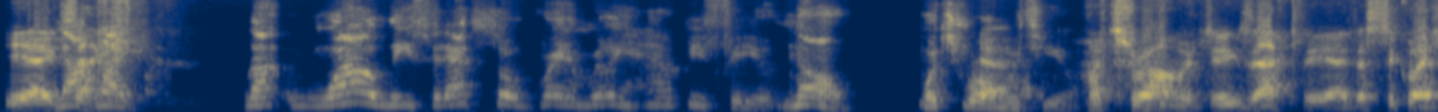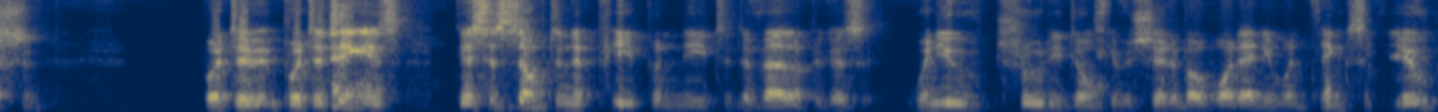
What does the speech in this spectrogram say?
Yeah. Not Exactly. like, not wow, Lisa, that's so great. I'm really happy for you. No, what's wrong Yeah. with you? What's wrong with you? Exactly. Yeah, that's the question. But the, but the thing is, this is something that people need to develop because when you truly don't give a shit about what anyone thinks of you,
